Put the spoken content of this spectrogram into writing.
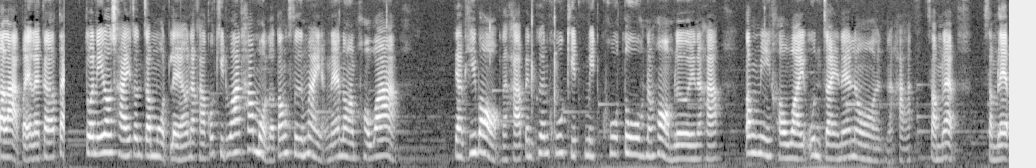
ตลาดไปอะไรก็แล้วแต่ตัวนี้เราใช้จนจะหมดแล้วนะคะ ก็คิดว่าถ้าหมดเราต้องซื้อใหม่อย่างแน่นอน เพราะว่าอย่างที่บอกนะคะ เป็นเพื่อนคู่คิดมิตรคู่ตู้น้ำหอมเลยนะคะ ต้องมีเขาไว้อุ่นใจแน่นอนนะคะสำหรับสำหรับ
